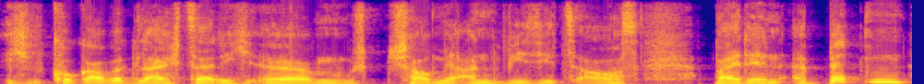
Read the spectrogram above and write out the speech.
Ich gucke aber gleichzeitig, ähm, schaue mir an, wie sieht's aus bei den äh, Betten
